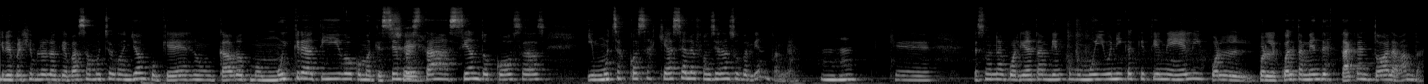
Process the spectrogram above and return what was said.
creo, por ejemplo, lo que pasa mucho con Jungkook, que es un cabro como muy creativo, como que siempre Sí. está haciendo cosas y muchas cosas que hace le funcionan súper bien también Ujú. que es una cualidad también como muy única que tiene él y por el, por el cual también destaca en toda la banda.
